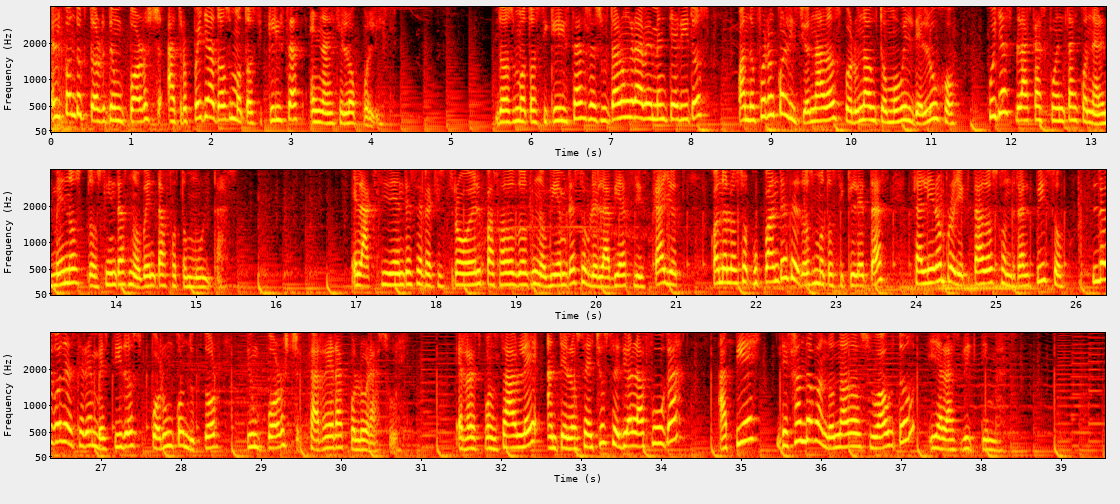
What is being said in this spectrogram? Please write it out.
El conductor de un Porsche atropella a dos motociclistas en Angelópolis. Dos motociclistas resultaron gravemente heridos cuando fueron colisionados por un automóvil de lujo, cuyas placas cuentan con al menos 290 fotomultas. El accidente se registró el pasado 2 de noviembre sobre la vía Tliscayot, cuando los ocupantes de dos motocicletas salieron proyectados contra el piso, luego de ser embestidos por un conductor de un Porsche Carrera color azul. El responsable, ante los hechos, se dio a la fuga a pie, dejando abandonado su auto y a las víctimas.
